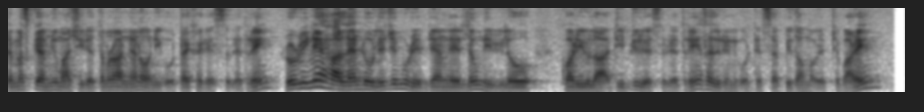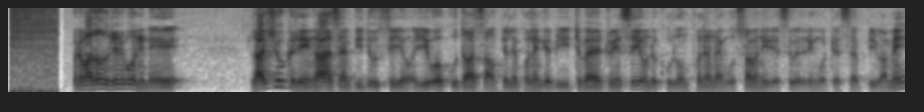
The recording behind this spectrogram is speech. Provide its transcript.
ဒမတ်စကတ်မြို့မှာရှိတဲ့သမ္မတနန်းတော်နီကိုတိုက်ခိုက်တဲ့ဆိုတဲ့သတင်း။ရိုရီနဲ့ဟာလန်တို့လေ့ကျင့်မှုတွေပြန်လည်လုပ်နေပြီလို့ဂွာဒီယိုလာအတည်ပြုတယ်ဆိုတဲ့သတင်းအဆက်အသွယ်တွေကိုတင်ဆက်ပေးသွားမှာဖြစ်ပါတယ်။ ပထမဆုံးသတင်းတစ်ပုဒ်အနေနဲ့လာရှုကရင်9ဆန်ပြည်သူစေယုံအရေးပေါ်ကုသဆောင်ပြန်လည်ဖွင့်လှစ်ခဲ့ပြီးတပတ်အတွင်းစေယုံတစ်ခုလုံးဖွင့်လှစ်နိုင်မှုဆောင်ရွက်နေတဲ့ဆိုတဲ့သတင်းကိုတင်ဆက်ပေးပါမယ်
